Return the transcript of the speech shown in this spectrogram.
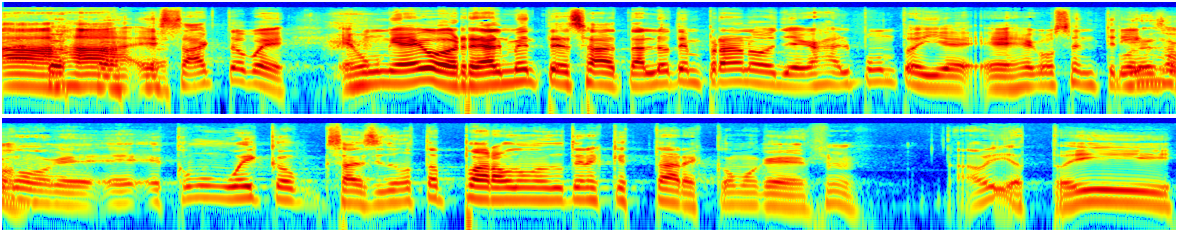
Ajá, exacto, pues es un ego, realmente, o sea, tarde o temprano llegas al punto y es, es Por egocentrismo. eso como que es, es como un wake up, ¿sabes? Si tú no estás parado donde tú tienes que estar, es como que, hmm, yo estoy...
